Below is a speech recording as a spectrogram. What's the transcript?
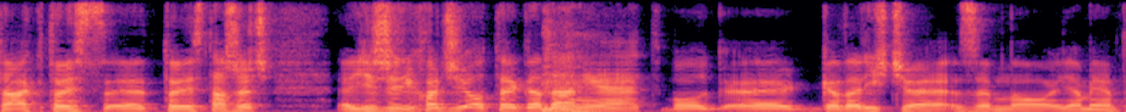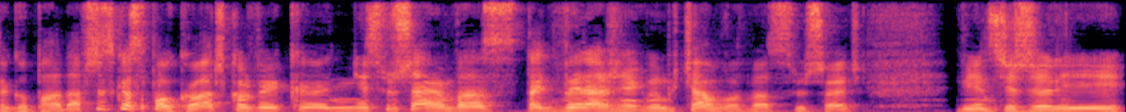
tak, to jest, e, to jest ta rzecz. Jeżeli chodzi o te gadanie, bo e, gadaliście ze mną, ja miałem tego pada, wszystko spoko, aczkolwiek e, nie słyszałem was tak wyraźnie, jakbym chciał was, słyszeć, więc jeżeli,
